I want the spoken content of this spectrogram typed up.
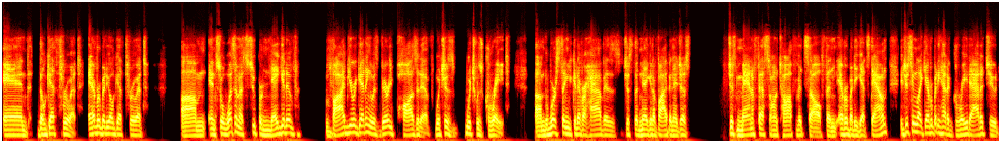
and they'll get through it. Everybody will get through it. Um, and so it wasn't a super negative vibe you were getting. It was very positive, which is which was great. Um, the worst thing you could ever have is just the negative vibe, and it just just manifests on top of itself and everybody gets down. It just seemed like everybody had a great attitude,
